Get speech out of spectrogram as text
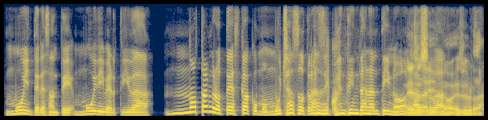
muy interesante, muy divertida. No tan grotesca como muchas otras de Quentin Tarantino, la sí, no, es verdad.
